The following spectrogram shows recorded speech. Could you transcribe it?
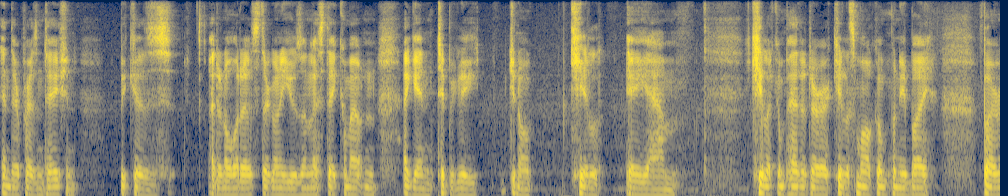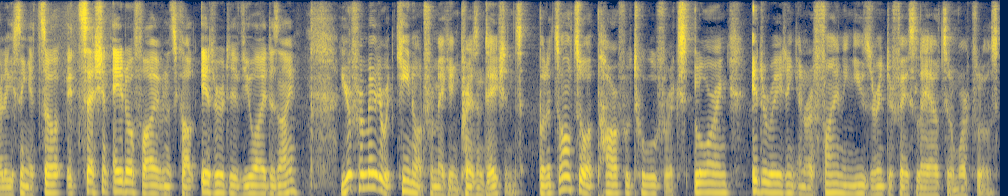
in their presentation, because I don't know what else they're going to use unless they come out and again typically you know kill a um kill a competitor or kill a small company by by releasing it. So it's session 805 and it's called Iterative UI Design. You're familiar with Keynote for making presentations, but it's also a powerful tool for exploring, iterating, and refining user interface layouts and workflows.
